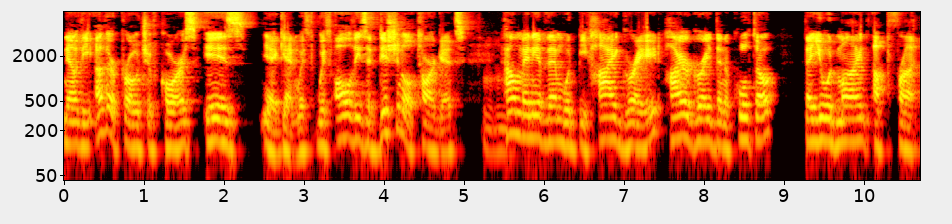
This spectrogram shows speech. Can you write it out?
Now the other approach, of course, is yeah, again, with with all these additional targets, mm-hmm. how many of them would be high grade, higher grade than a Oculto that you would mine up front?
